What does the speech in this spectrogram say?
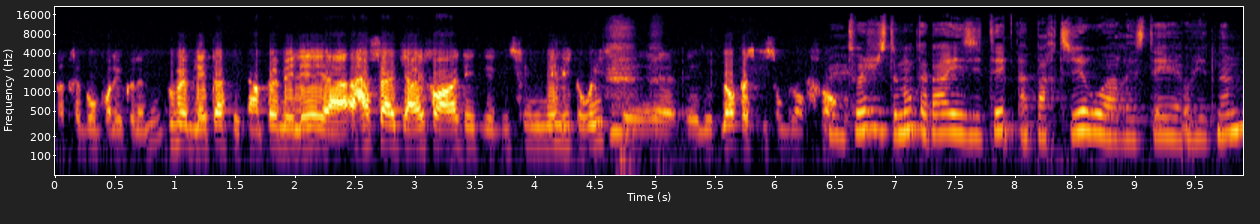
pas très bon pour l'économie. Du coup, même l'État s'était un peu mêlé à, à ça, dire il faut arrêter de discriminer les touristes et, les blancs parce qu'ils sont blancs. Toi, justement, t'as pas hésité à partir ou à rester au Vietnam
